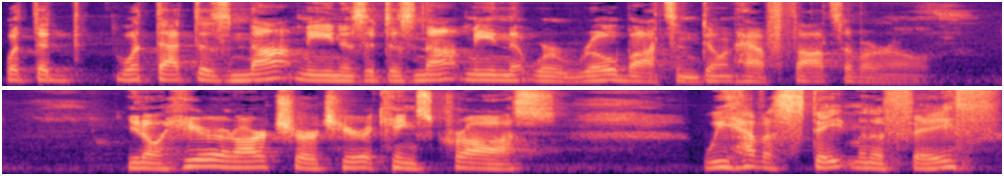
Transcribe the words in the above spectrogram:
What, the, what that does not mean is it does not mean that we're robots and don't have thoughts of our own. You know, here in our church, here at King's Cross, we have a statement of faith,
